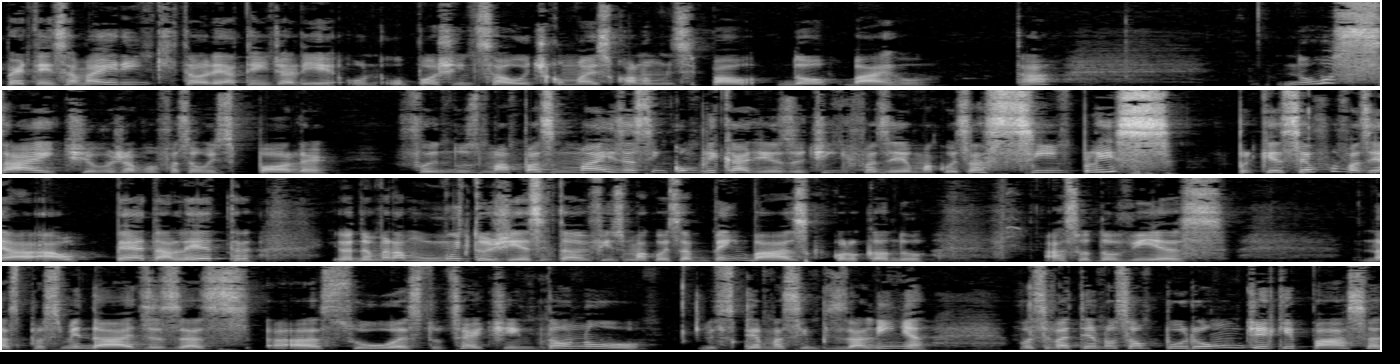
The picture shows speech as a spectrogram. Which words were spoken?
pertence a Mairink, então ele atende ali o, o postinho de saúde como a escola municipal do bairro, tá? No site, eu já vou fazer um spoiler, foi um dos mapas mais assim complicadinhos. Eu tinha que fazer uma coisa simples Porque se eu for fazer ao pé da letra, eu vou demorar muitos dias. Então eu fiz uma coisa bem básica, colocando as rodovias nas proximidades, as, as ruas, tudo certinho. Então no esquema simples da linha, você vai ter noção por onde que passa,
